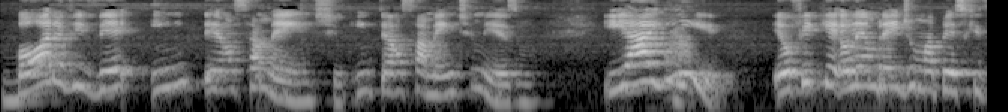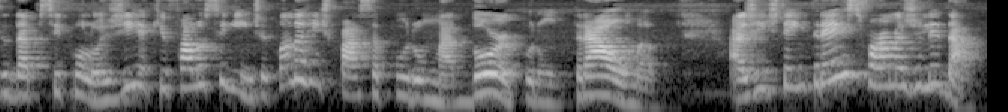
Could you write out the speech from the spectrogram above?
bora viver intensamente, intensamente mesmo. E aí, eu fiquei, eu lembrei de uma pesquisa da psicologia que fala o seguinte: quando a gente passa por uma dor, por um trauma, a gente tem três formas de lidar.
